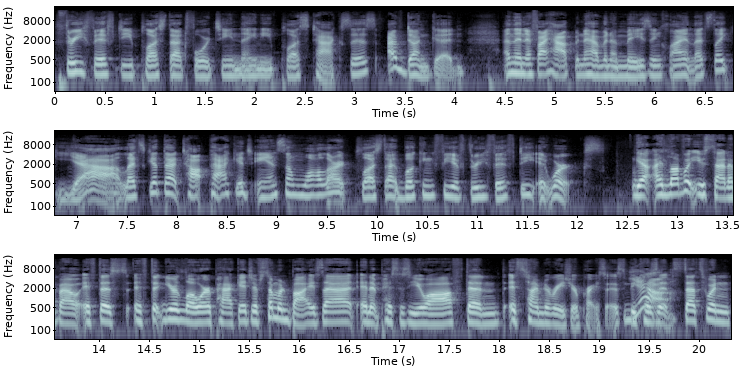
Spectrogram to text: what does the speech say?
three fifty plus that fourteen ninety plus taxes, I've done good. And then if I happen to have an amazing client that's like, yeah, let's get that top package and some wall art plus that booking fee of three fifty, it works. Yeah, I love what you said about if this if the, your lower package if someone buys that and it pisses you off, then it's time to raise your prices because Yeah. it's that's when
